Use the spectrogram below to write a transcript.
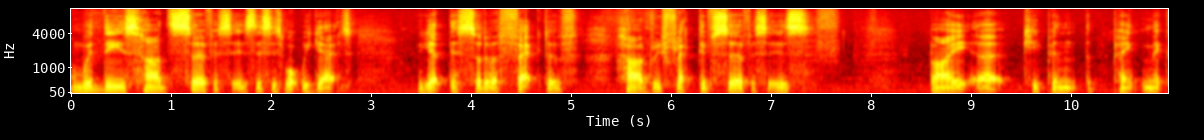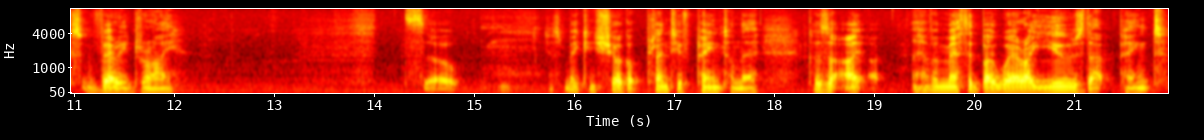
And with these hard surfaces, this is what we get. We get this sort of effect of hard reflective surfaces by uh, keeping the paint mix very dry. So just making sure I've got plenty of paint on there because I, I have a method by where I use that paint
